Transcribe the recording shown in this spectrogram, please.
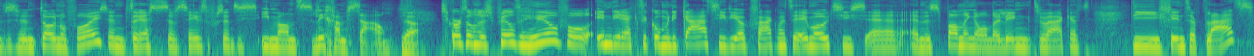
is een tone of voice. En de rest, 70% is iemands lichaamstaal. Ja. Dus kortom, er speelt heel veel indirecte communicatie... die ook vaak met de emoties eh, en de spanningen onderling te maken heeft. Die vindt er plaats.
